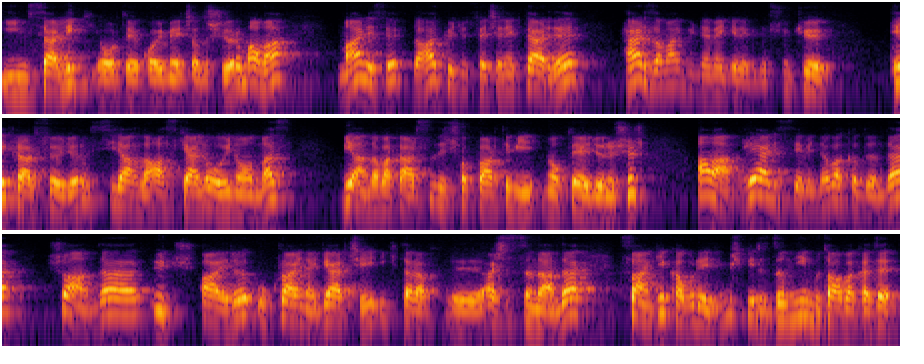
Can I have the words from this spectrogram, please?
iyimserlik ortaya koymaya çalışıyorum ama maalesef daha kötü seçenekler de her zaman gündeme gelebilir. Çünkü tekrar söylüyorum silahla askerle oyun olmaz. Bir anda bakarsınız çok farklı bir noktaya dönüşür. Ama realist zeminde bakıldığında şu anda 3 ayrı Ukrayna gerçeği iki taraf e, açısından da sanki kabul edilmiş bir zımni mutabakatı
